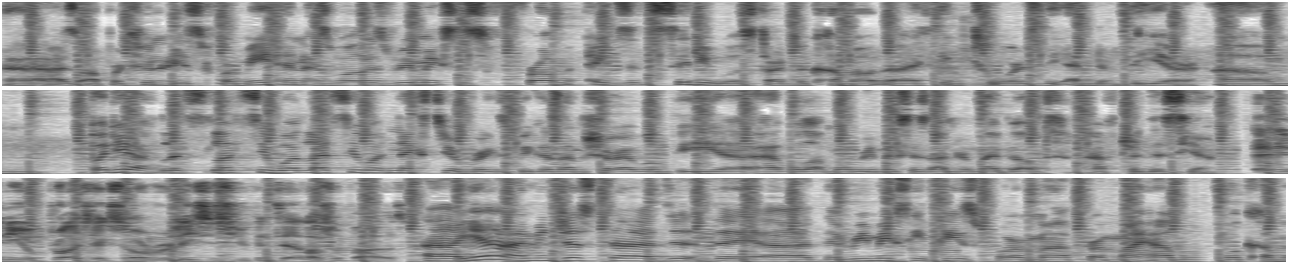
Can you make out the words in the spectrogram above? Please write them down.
as opportunities for me and as well as remixes from Exit City will start to come out. I think towards the end of the year. Um, but yeah, let's let's see what let's see what next year brings because I'm sure I will be uh, have a lot more remixes under my belt after this year. Any new projects or releases you can tell us about? Uh, yeah, I mean just uh, the the, uh, the remix EPs from uh, from my album will come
